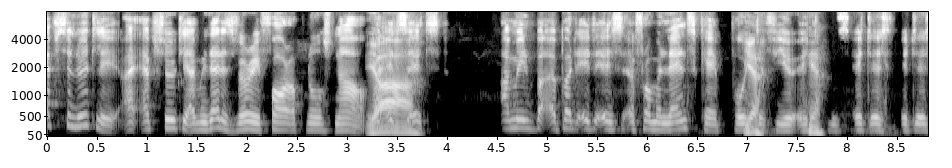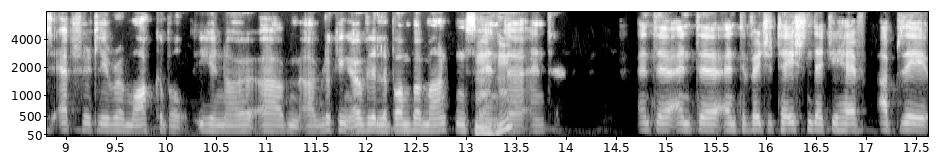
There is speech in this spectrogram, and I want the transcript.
absolutely. I absolutely. I mean, that is very far up north now. Yeah. It's, it's I mean, but but it is uh, from a landscape point Yeah, of view. It yeah. is it is it is absolutely remarkable. You know, um, I'm looking over the Lebombo Mountains and Mhm. uh, and and the and the and the vegetation that you have up there.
